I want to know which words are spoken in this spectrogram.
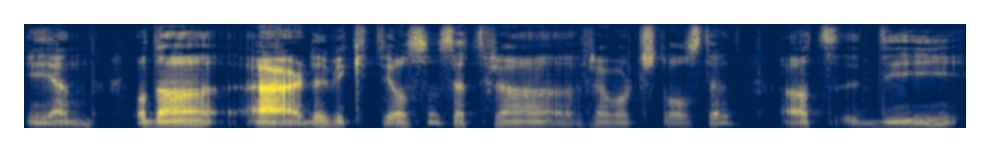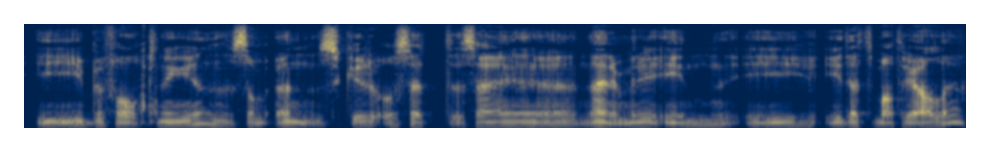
igjen. Og da er det viktig også, sett fra, fra, vårt ståsted, at de i befolkningen som ønsker å sette seg nærmere inn i, i dette materialet,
